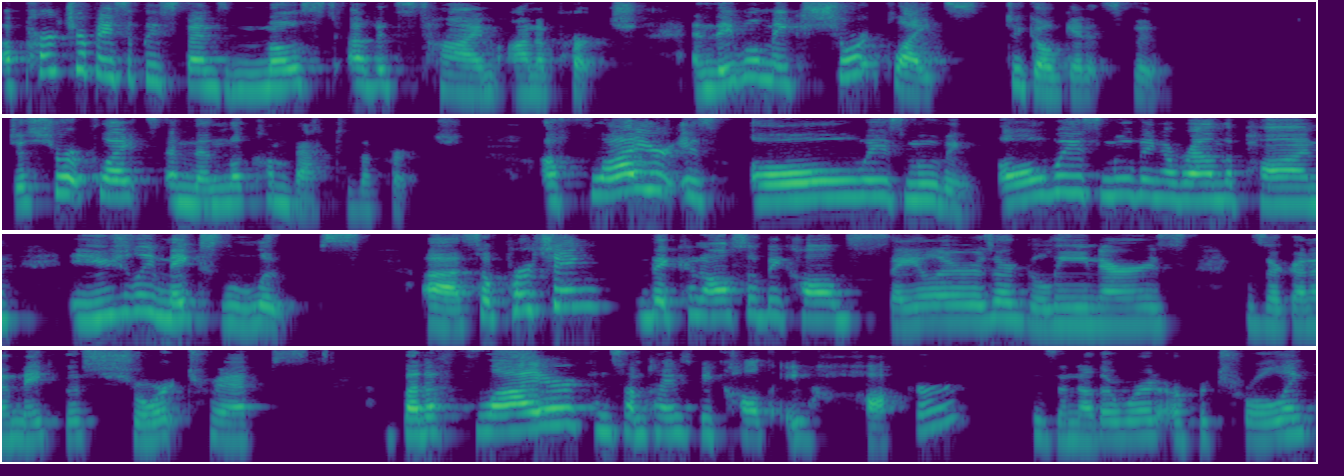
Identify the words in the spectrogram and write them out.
A percher basically spends most of its time on a perch, and they will make short flights to go get its food. Just short flights, and then they'll come back to the perch. A flyer is always moving, always moving around the pond. It usually makes loops. Uh, so perching, they can also be called sailors or gleaners because they're going to make those short trips. But a flyer can sometimes be called a hawker is another word, or patrolling,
